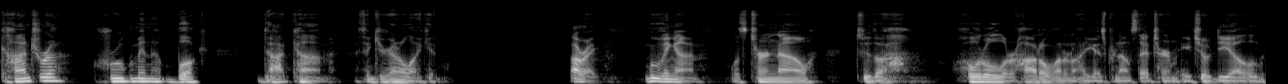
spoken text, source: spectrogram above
ContraKrugmanBook.com. I think you're going to like it. All right, moving on. Let's turn now to the HODL or HODL. I don't know how you guys pronounce that term, H O D L,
